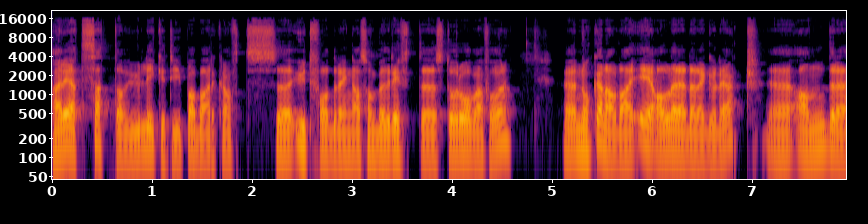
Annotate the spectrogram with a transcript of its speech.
her er et sett av ulike typer bærekraftsutfordringer som bedrifter står overfor. Eh, noen av dem er allerede regulert. Eh, andre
